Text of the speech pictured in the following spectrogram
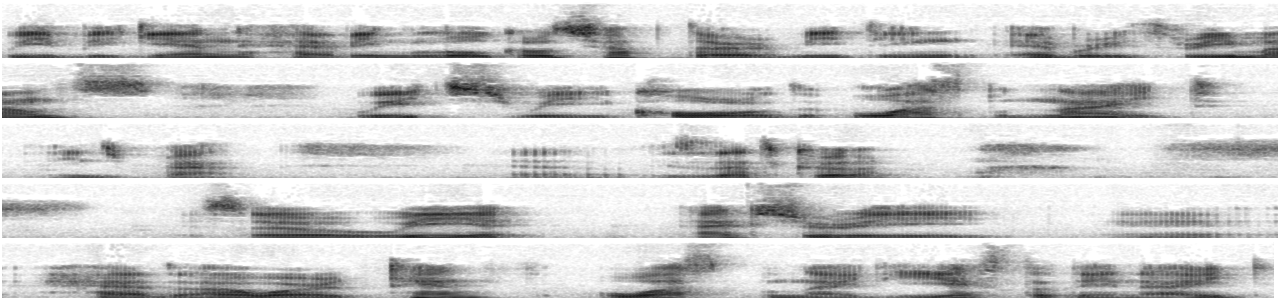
we began having local chapter meeting every three months, which we called OWASP Night in Japan. Uh, is that cool? so we actually uh, had our 10th OWASP night yesterday night,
